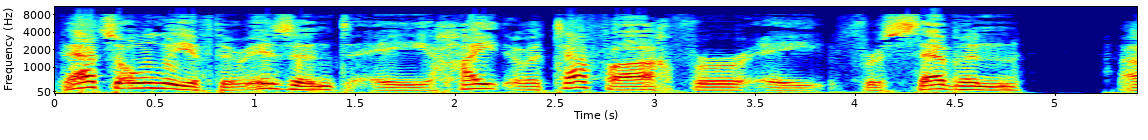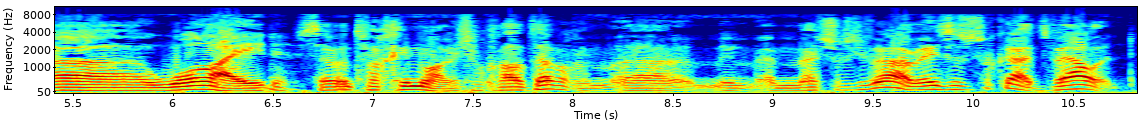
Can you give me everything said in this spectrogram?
That's only if there isn't a height of a tefach for a, for seven uh, wide, seven tefachim wide, Meshach Shiva, a sukkah, it's valid.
